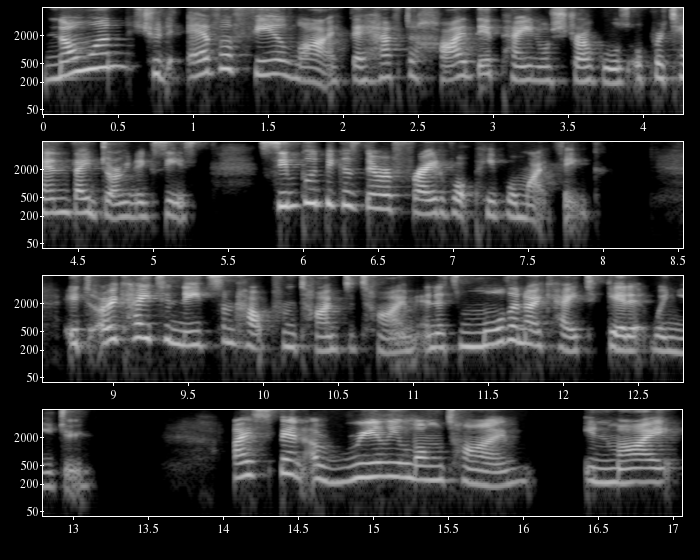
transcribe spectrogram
No one should ever feel like they have to hide their pain or struggles or pretend they don't exist simply because they're afraid of what people might think. It's okay to need some help from time to time, and it's more than okay to get it when you do. I spent a really long time in my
